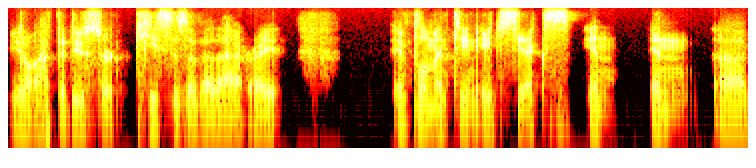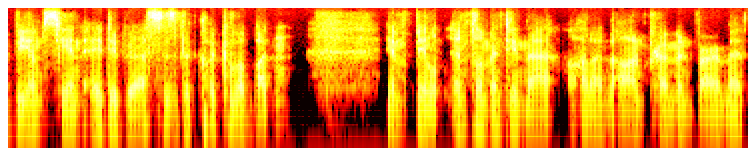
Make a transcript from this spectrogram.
you don't have to do certain pieces of that, right? Implementing HCX in in uh, VMC and AWS is the click of a button. Imp- implementing that on an on-prem environment,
